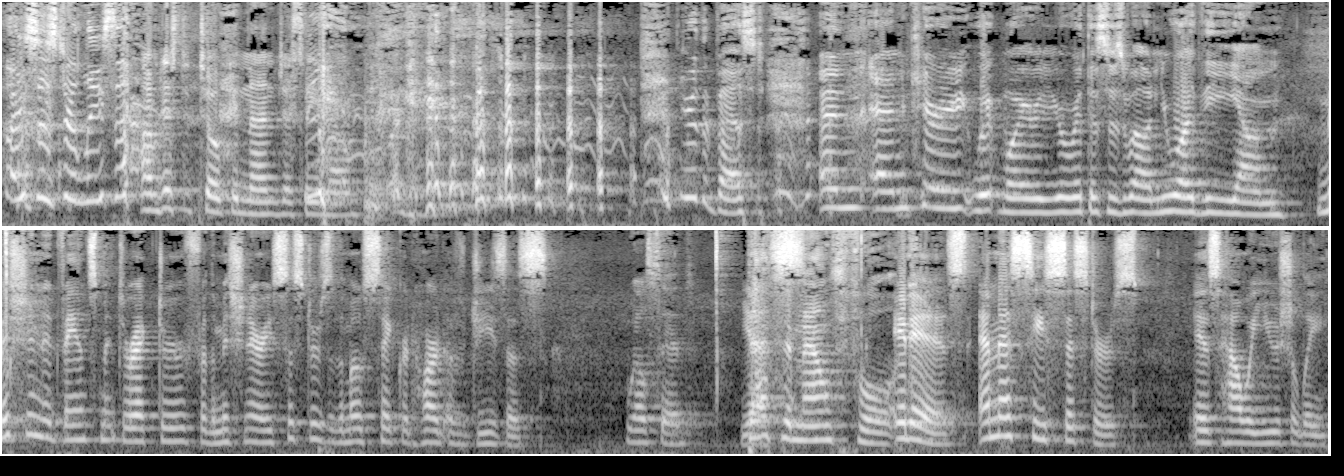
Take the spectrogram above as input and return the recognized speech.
Hi, Sister Lisa. I'm just a token nun, just so you know. You're the best. And and Carrie Whitmoyer, you're with us as well, and you are the um, Mission Advancement Director for the Missionary Sisters of the Most Sacred Heart of Jesus. Well said. That's a mouthful. It is. MSC Sisters is how we usually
